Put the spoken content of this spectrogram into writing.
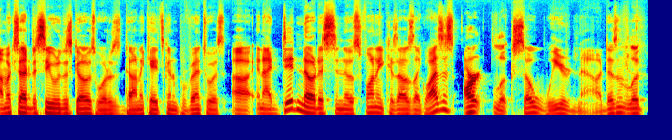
I'm excited to see where this goes. What is Donny Cates going to prevent to us? Uh, and I did notice, and it was funny because I was like, "Why does this art look so weird now? It doesn't look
